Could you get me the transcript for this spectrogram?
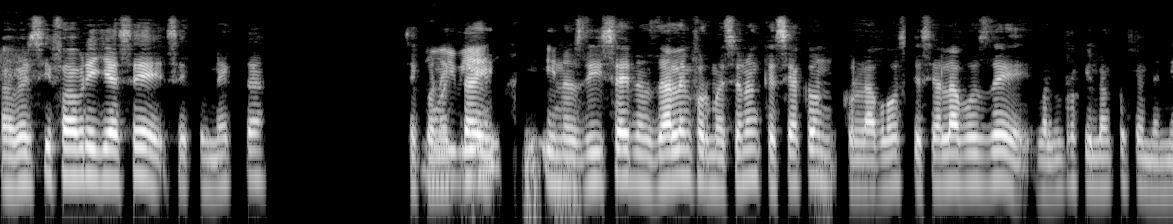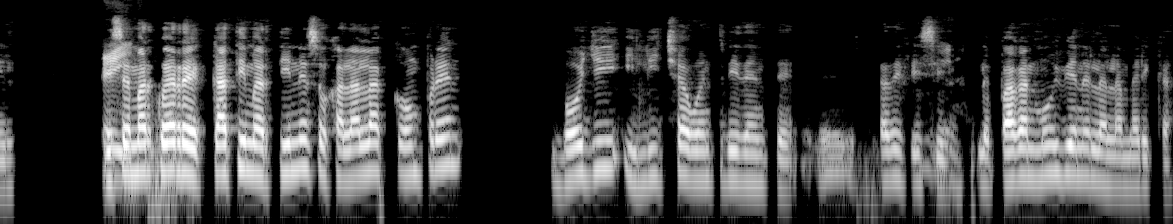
A ver si Fabri ya se, se conecta. Se conecta y, nos dice, nos da la información, aunque sea con, con la voz, que sea la voz de Balón Rojiblanco Femenil. Dice Marco R. Katy Martínez, ojalá la compren. Boyi y Licha, buen tridente. Eh, Está difícil. Le pagan muy bien en el América.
